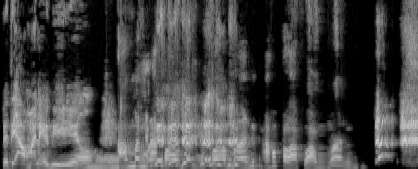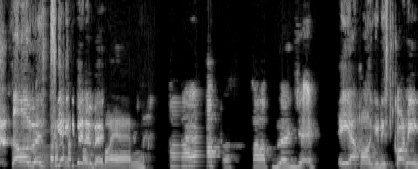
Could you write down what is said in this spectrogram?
Berarti aman ya Bil? Hmm. aman aku aman aku aman aku kalau aku aman Kalau Basia pernah gimana komplain. Kalap, kalap belanja eh. Iya kalau lagi diskon nih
